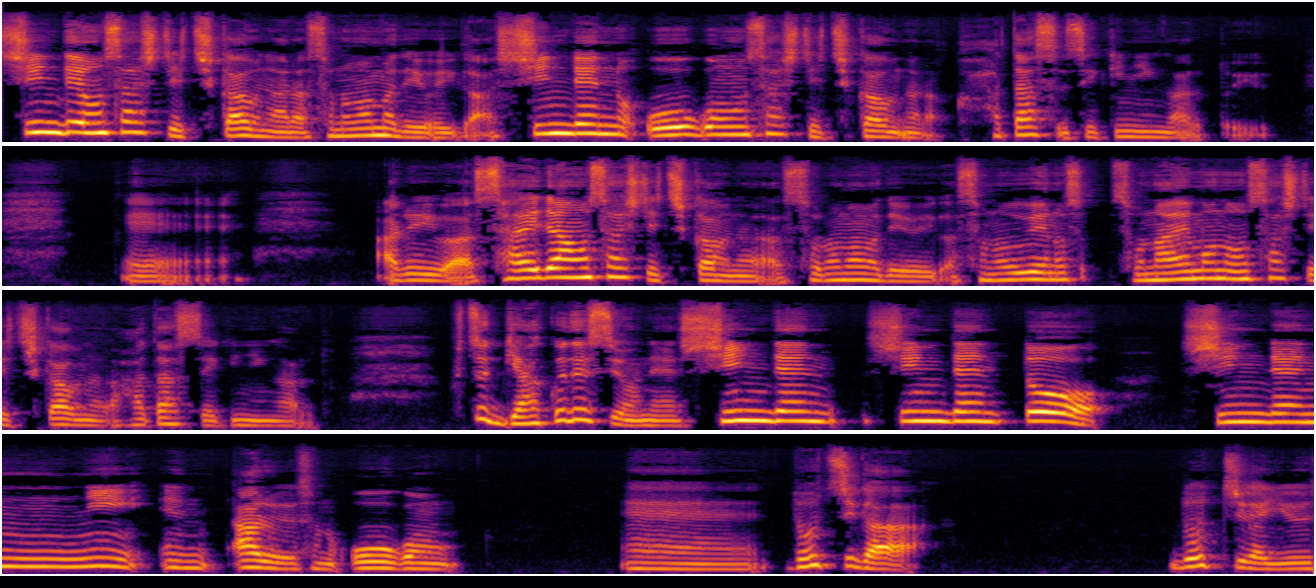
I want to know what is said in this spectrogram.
神殿を指して誓うならそのままでよいが、神殿の黄金を指して誓うなら果たす責任があるという。えー、あるいは祭壇を指して誓うならそのままでよいが、その上の供え物を指して誓うなら果たす責任があると。普通逆ですよね。神殿、神殿と神殿にあるその黄金。えー、どっちが、どっちが言う、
